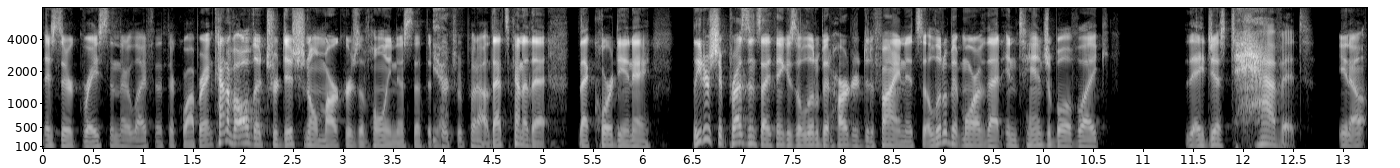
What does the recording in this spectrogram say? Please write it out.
is there grace in their life that they're cooperating? Kind of all the traditional markers of holiness that the Yeah. church would put out. That's kind of that that core DNA. Leadership presence, I think, is a little bit harder to define. It's a little bit more of that intangible of like they just have it, you know.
